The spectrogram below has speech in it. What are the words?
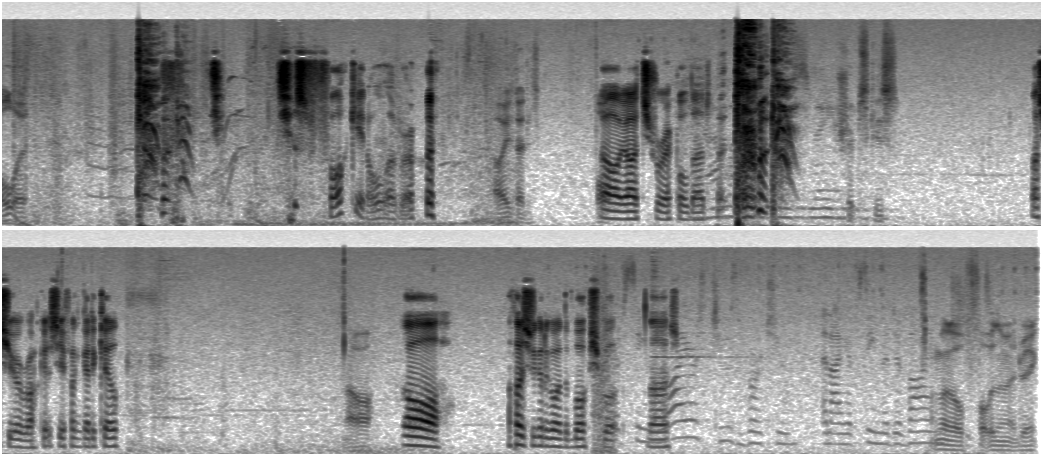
ulti. Just fucking all bro. Oh, he's dead. oh, you're triple dead. Tripskis. I'll shoot a rocket, see if I can get a kill. Oh. Oh, I thought she was gonna go in the bush, but nice. I'm gonna go fuck with him at Drake.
